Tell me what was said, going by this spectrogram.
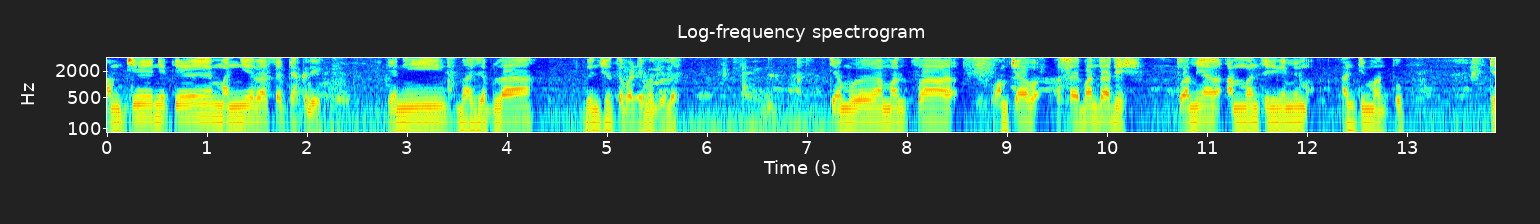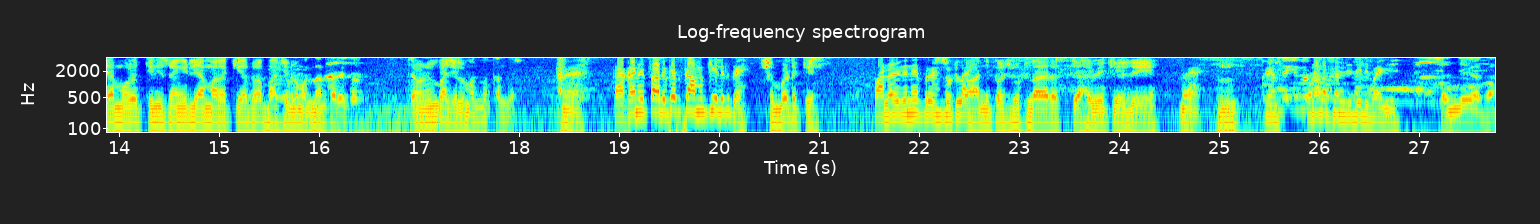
आमचे नेते माननीय राजसाहेब ठाकरे यांनी भाजपला बिनशुद्ध पाठिंबा दिला त्यामुळं आम्हाला आमच्या साहेबांचा आदेश तो आम्ही आम्हांचे आम्ही अंतिम मानतो. त्यामुळं त्यांनी सांगितले आम्हाला की आता भाजपला मतदान करायचं त्यामुळे मी भाजपला मतदान करणार. काकाने तालुक्यात कामं केलीत काय? शंभर टक्के. पाण्याचा बिने प्रश्न सुटला पाणी पण सुटला रस्ते हवे केले. हं. कोणाला संधी दिली पाहिजे? संजय काका.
